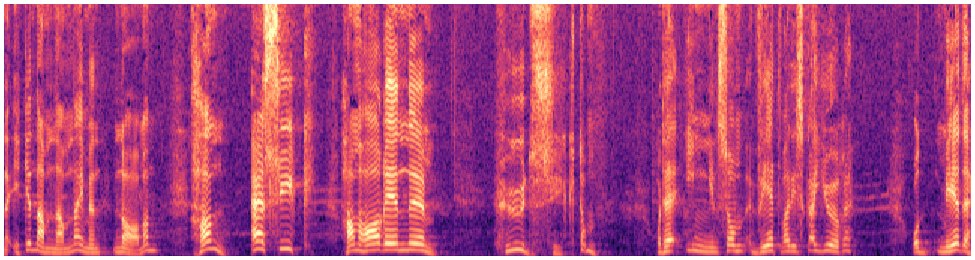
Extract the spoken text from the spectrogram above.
nei, Ikke Nam-Nam, nei, men Naman. Han er syk. Han har en hudsykdom. Og det er ingen som vet hva de skal gjøre og med det.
